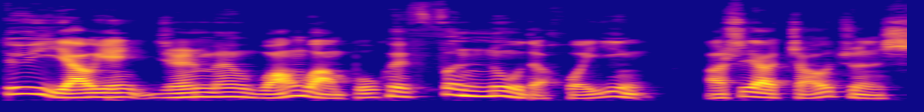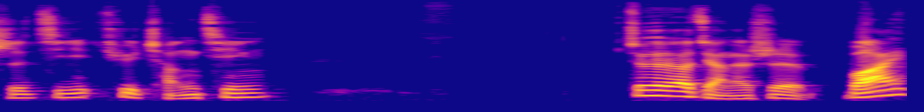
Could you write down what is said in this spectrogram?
对于谣言，人们往往不会愤怒的回应。而是要找准时机去澄清。 最后要讲的是 bite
